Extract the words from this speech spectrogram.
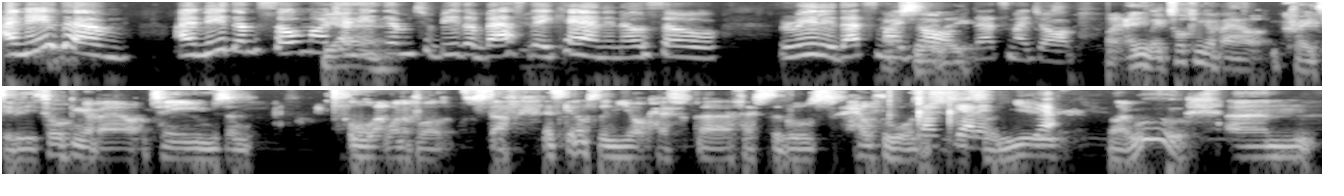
I need them. I need them so much. Yeah. I need them to be the best they can, you know. So really that's my Absolutely. job. That's my job. Anyway, talking about creativity, talking about teams and all that wonderful stuff. Let's get on to the New York uh, Festival's Health Awards. Let's get it. New, yeah. Like, woo. Um,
